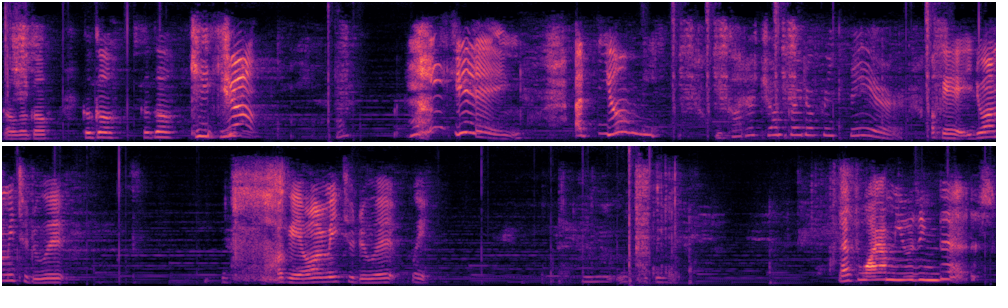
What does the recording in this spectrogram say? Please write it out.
Go, go, go. Go, go, go, go. Keychain. Jump! Keychain. At yummy. You gotta jump right over there. Okay, do you want me to do it? Okay, you want me to do it? Wait. That's why I'm using this.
